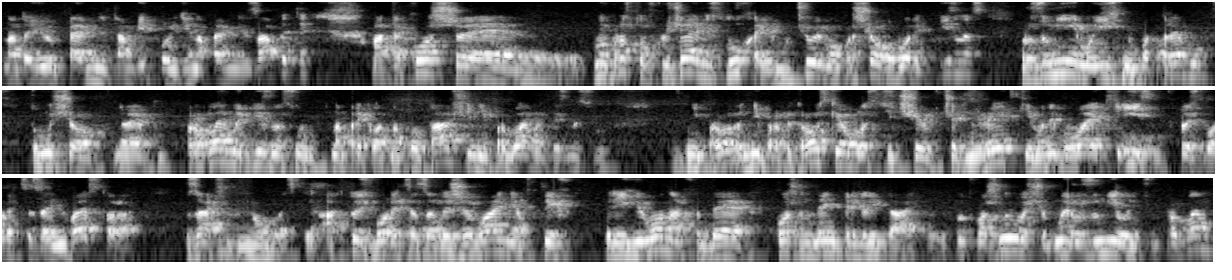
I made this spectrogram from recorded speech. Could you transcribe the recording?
надаю певні там відповіді на певні запити. А також е, ми просто включаємо і слухаємо, чуємо про що говорить бізнес, розуміємо їхню потребу, тому що е, проблеми бізнесу, наприклад, на Полтавщині, проблеми бізнесу Дніпро Дніпропетровській області чи в Чернівецькій, вони бувають різні. Хтось бореться за інвестора в західній області, а хтось бореться за виживання в тих регіонах, де кожен день прилітає. І тут важливо, щоб ми розуміли цю проблему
